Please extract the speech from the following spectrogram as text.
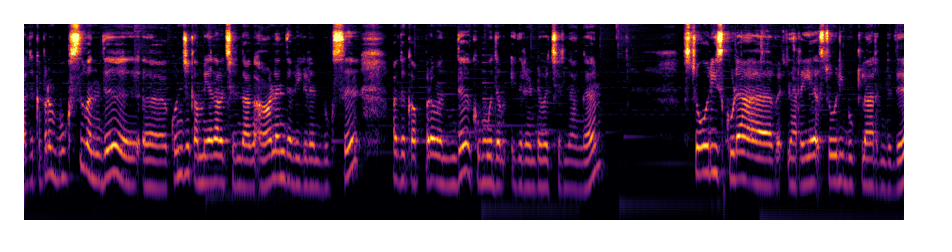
அதுக்கப்புறம் புக்ஸ் வந்து கொஞ்சம் கம்மியாக தான் வச்சுருந்தாங்க. ஆனந்த விகடன் புக்ஸு அதுக்கப்புறம் வந்து குமுதம் இது ரெண்டு வச்சுருந்தாங்க. ஸ்டோரிஸ் கூட நிறைய ஸ்டோரி புக்லாம் இருந்தது.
